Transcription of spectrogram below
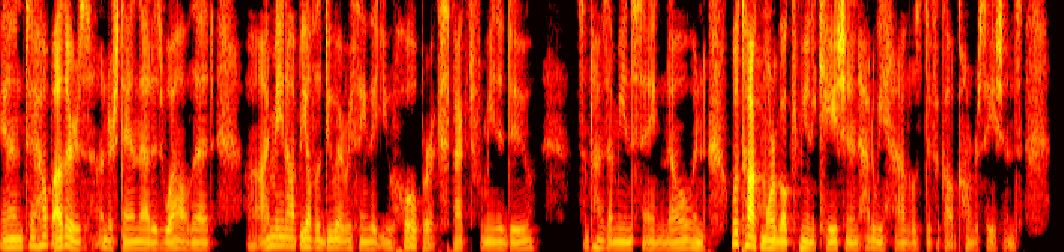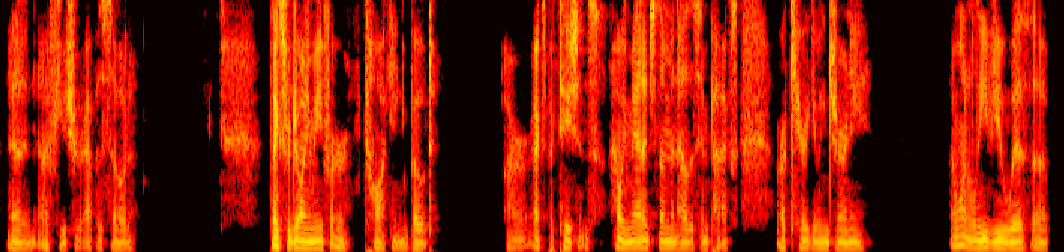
and to help others understand that as well? That uh, I may not be able to do everything that you hope or expect for me to do, Sometimes that means saying no. And we'll talk more about communication and how do we have those difficult conversations in a future episode. Thanks for joining me for talking about our expectations, how we manage them, and how this impacts our caregiving journey. I want to leave you with a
